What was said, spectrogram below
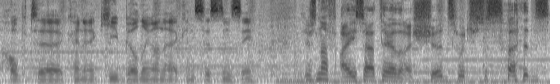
hope to kind of keep building on that consistency. There's enough ice out there that I should switch to studs,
